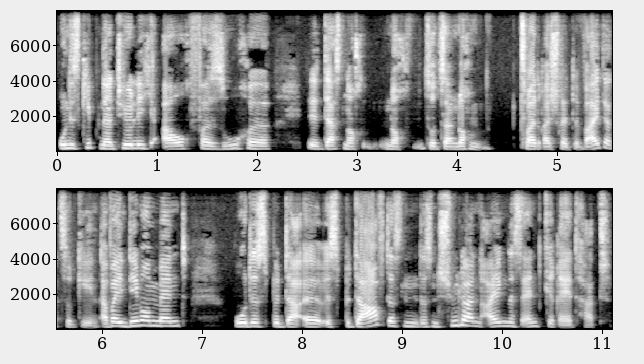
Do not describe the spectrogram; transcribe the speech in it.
und es gibt natürlich auch Versuche, das noch, noch sozusagen noch zwei, drei Schritte weiterzugehen. Aber in dem Moment, wo das bedarf, äh, es bedarf, dass ein, dass ein Schüler ein eigenes Endgerät hat.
